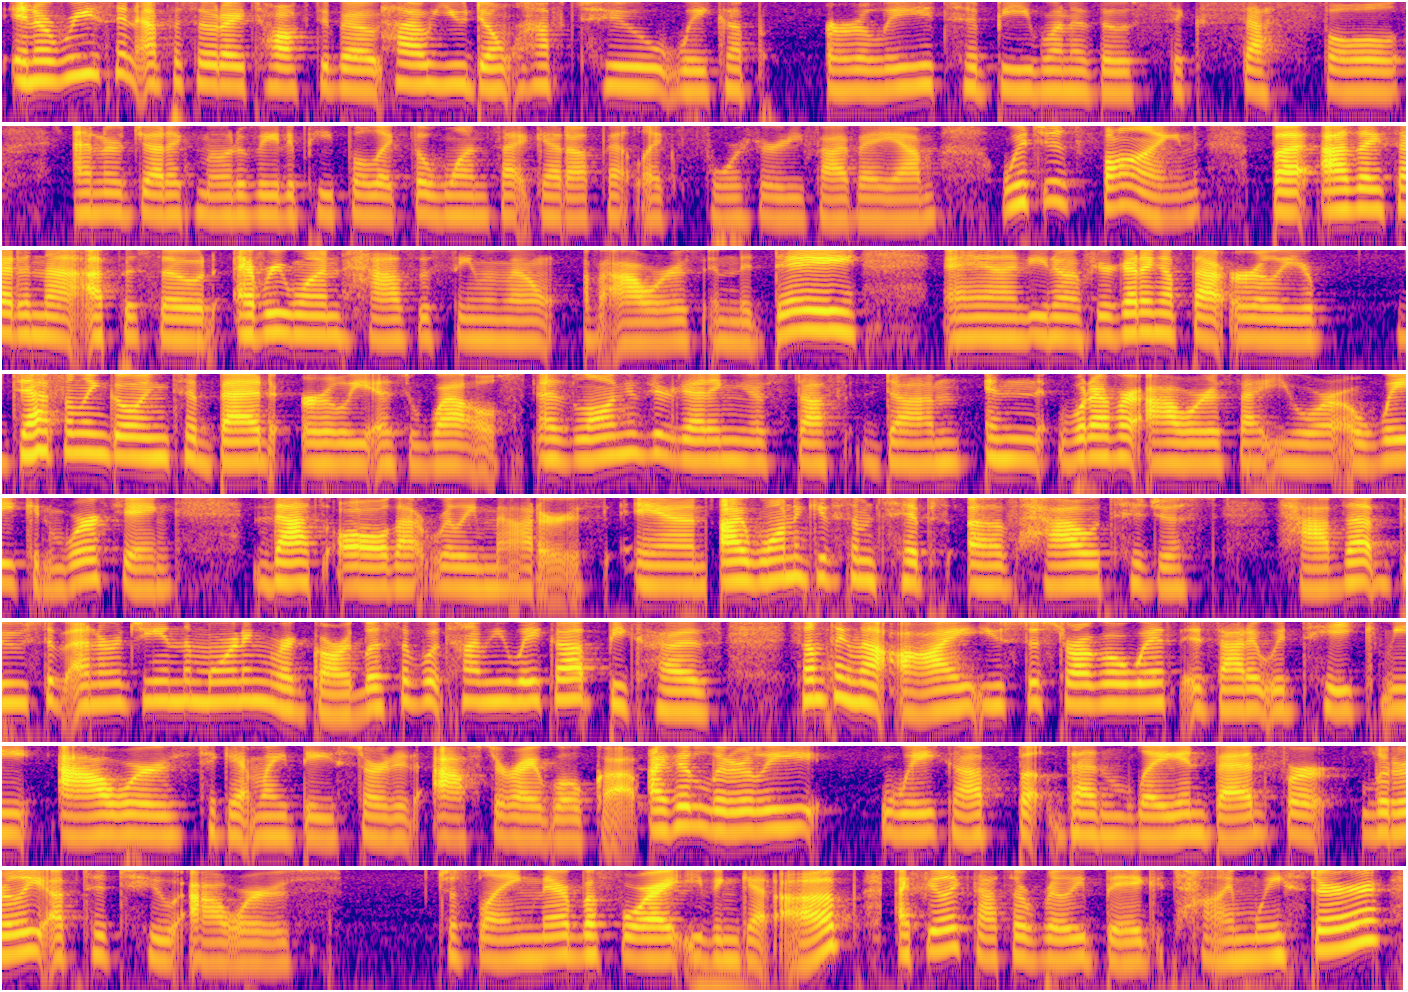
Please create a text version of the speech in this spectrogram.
in a recent episode, I talked about how you don't have to wake up early to be one of those successful energetic motivated people like the ones that get up at like 4:35 a.m. which is fine but as I said in that episode everyone has the same amount of hours in the day and you know if you're getting up that early you're definitely going to bed early as well. As long as you're getting your stuff done in whatever hours that you're awake and working, that's all that really matters. And I want to give some tips of how to just have that boost of energy in the morning, regardless of what time you wake up. Because something that I used to struggle with is that it would take me hours to get my day started after I woke up. I could literally wake up, but then lay in bed for literally up to two hours just laying there before I even get up. I feel like that's a really big time waster.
